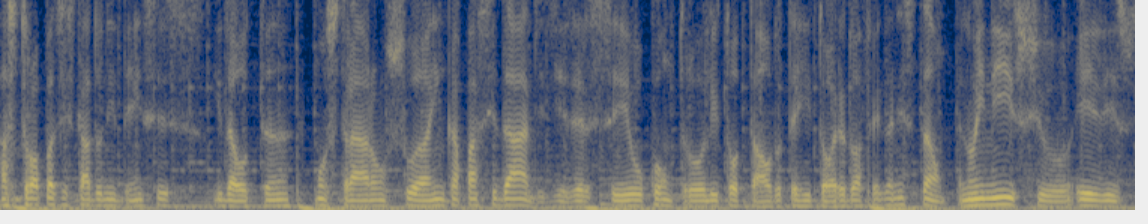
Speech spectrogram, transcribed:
as tropas estadunidenses e da OTAN mostraram sua incapacidade de exercer o controle total do território do Afeganistão. No início, eles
